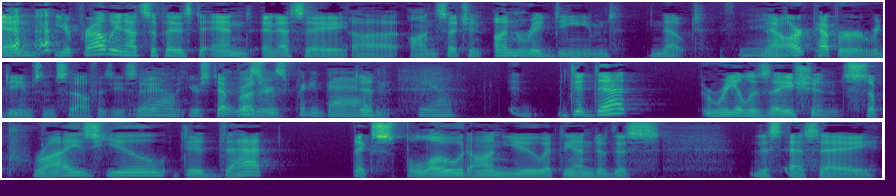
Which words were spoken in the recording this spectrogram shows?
and, you're probably not supposed to end an essay uh, on such an unredeemed note. Now Art Pepper redeems himself, as you say, yeah. but your stepbrother this was pretty bad. didn't. Yeah. Did that realization surprise you? Did that explode on you at the end of this this essay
